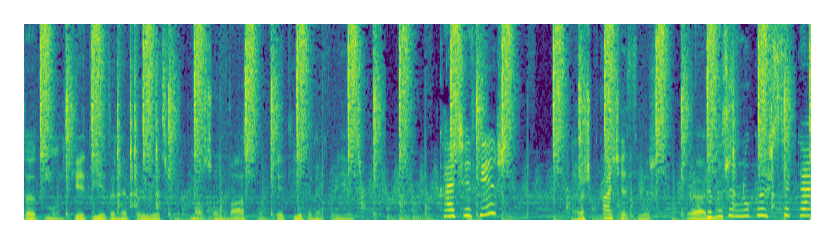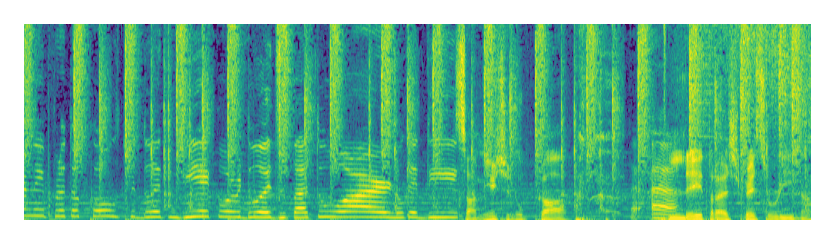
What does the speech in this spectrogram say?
të të mund të ketë jetën e përjetshme, të mos humbasë, të ketë jetën e përjetshme. Kaq e thjeshtë Është kaq e thjeshtë. Domethënë nuk është se ka një protokoll që duhet ndjekur, duhet zbatuar, nuk e di. Sa mirë që nuk ka letra e shkresurina,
